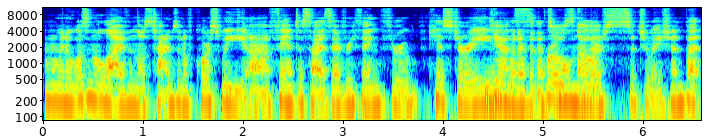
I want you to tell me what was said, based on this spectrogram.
I mean, I wasn't alive in those times, and of course, we uh, fantasize everything through history and whatever. That's a whole nother situation. But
